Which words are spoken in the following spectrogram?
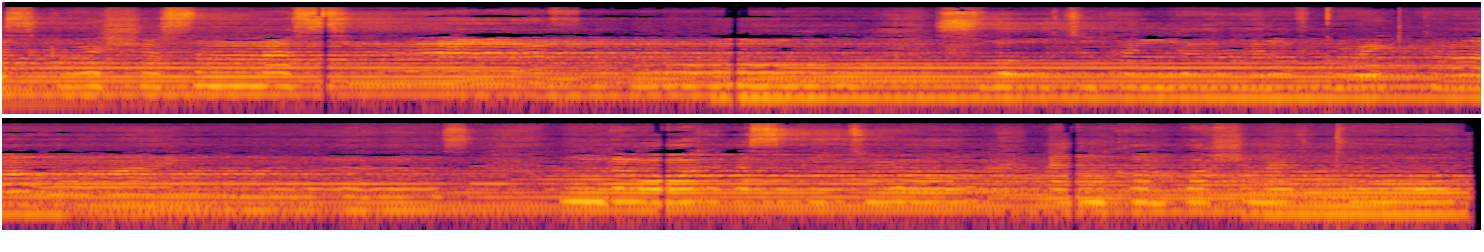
Is gracious and merciful, slow to anger and of great kindness. The Lord is good and compassionate toward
